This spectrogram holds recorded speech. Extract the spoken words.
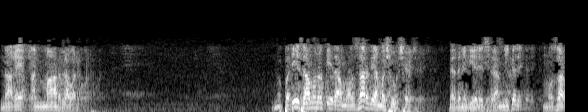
ناغه انمار لور نو په دې زمانو کې دا مزر بیا مشهور شوی دا د نبی علی السلام نکل مزر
